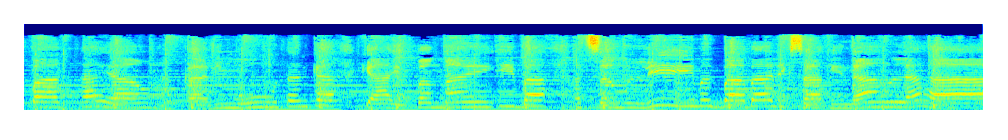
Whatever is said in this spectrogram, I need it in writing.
kapag nakalimutan ka kahit pa may iba. At sa muli magbabalik sa akin ang lahat.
